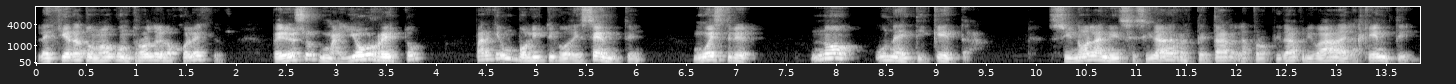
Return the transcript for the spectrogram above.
la izquierda ha tomado control de los colegios. Pero eso es mayor reto para que un político decente muestre no una etiqueta, sino la necesidad de respetar la propiedad privada de la gente,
